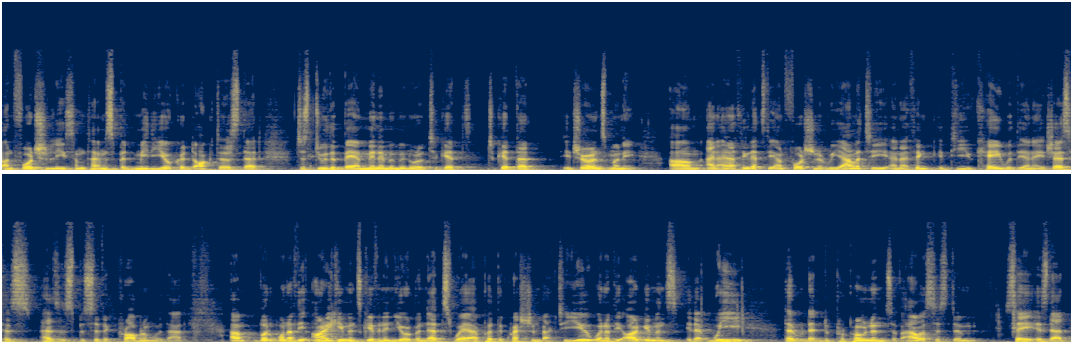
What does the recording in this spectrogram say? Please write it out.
unfortunately, sometimes but mediocre doctors that just do the bare minimum in order to get to get that insurance money. Um, and, and, I think that's the unfortunate reality. And I think the UK with the NHS has has a specific problem with that. Um, but one of the arguments given in Europe, and that's where I put the question back to you, one of the arguments that we that, that the proponents of our system say is that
